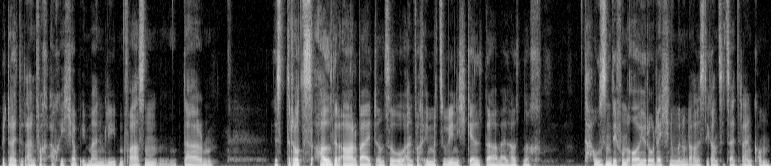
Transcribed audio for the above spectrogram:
bedeutet einfach, auch ich habe in meinem Leben Phasen, da ist trotz all der Arbeit und so einfach immer zu wenig Geld da, weil halt noch Tausende von Euro Rechnungen und alles die ganze Zeit reinkommen.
